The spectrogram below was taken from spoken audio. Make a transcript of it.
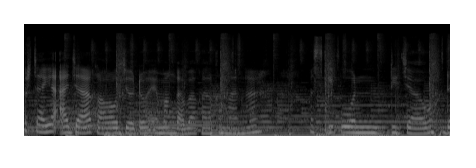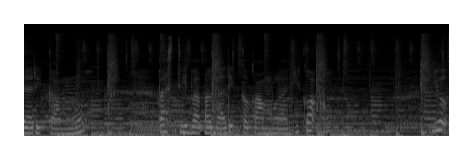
Percaya aja kalau jodoh emang gak bakal ke mana, meskipun dijauh dari kamu, pasti bakal balik ke kamu lagi kok. Yuk,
